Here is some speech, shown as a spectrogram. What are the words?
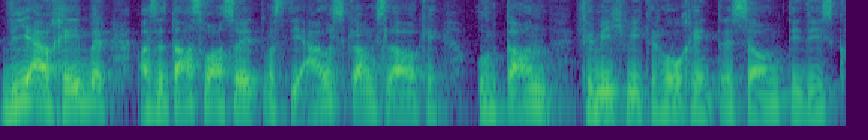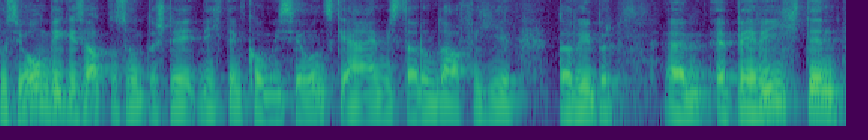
wie auch immer. Also das war so etwas die Ausgangslage und dann für mich wieder hochinteressant die Diskussion. Wie gesagt, das untersteht nicht dem Kommissionsgeheimnis, darum darf ich hier darüber ähm, berichten.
